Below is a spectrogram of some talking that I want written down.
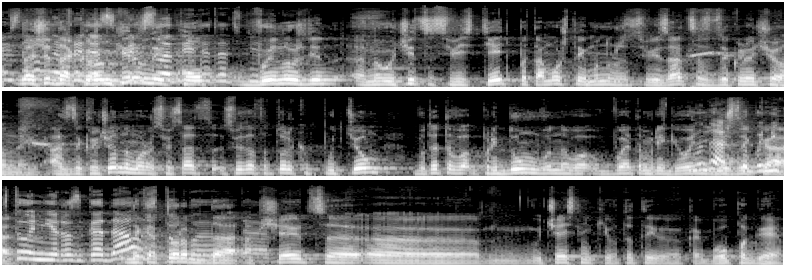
вам Значит, да, коррумпированный коп этот фильм. вынужден э, научиться свистеть, потому что ему нужно связаться с заключенным. А с заключенным можно связаться, связаться только путем вот этого придуманного в этом регионе Ну да, языка. чтобы никто не разгадал, На котором, чтобы, да, да. общаются э, участники вот этой как бы ОПГ.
